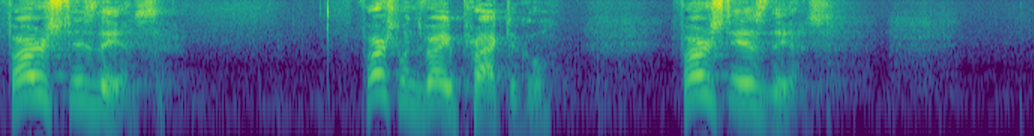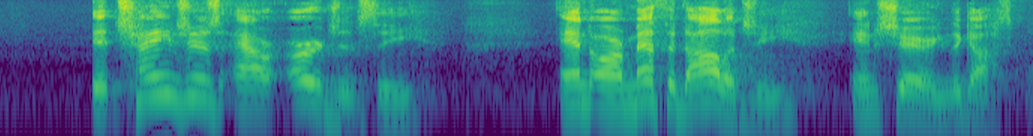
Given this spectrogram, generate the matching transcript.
First is this. First one's very practical. First is this it changes our urgency and our methodology in sharing the gospel.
